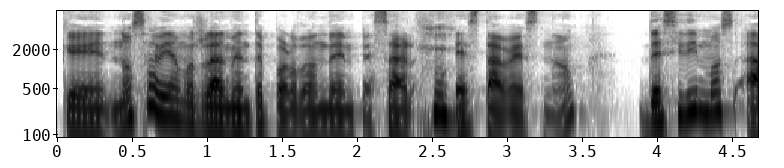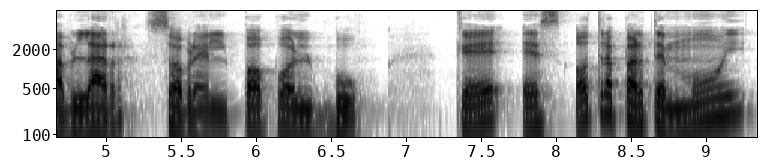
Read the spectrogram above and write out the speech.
que no sabíamos realmente por dónde empezar esta vez, ¿no? Decidimos hablar sobre el Popol Vuh, que es otra parte muy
